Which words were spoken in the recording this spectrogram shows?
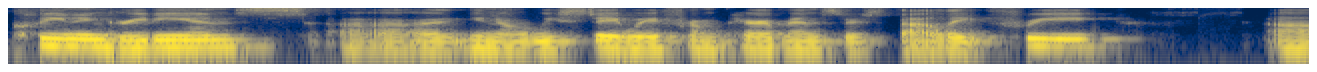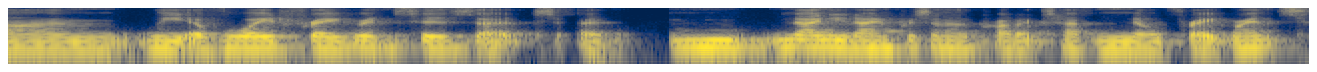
clean ingredients, uh, you know, we stay away from parabens, there's phthalate free. Um, we avoid fragrances at, at 99% of the products have no fragrance.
